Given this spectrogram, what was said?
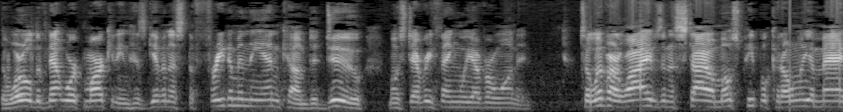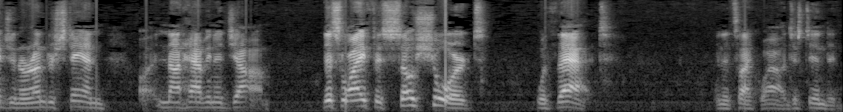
The world of network marketing has given us the freedom and the income to do most everything we ever wanted. To live our lives in a style most people could only imagine or understand uh, not having a job. This life is so short with that. And it's like, wow, it just ended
